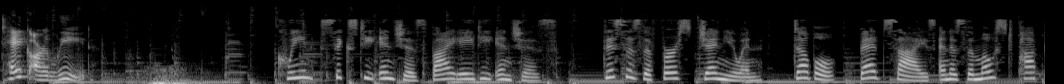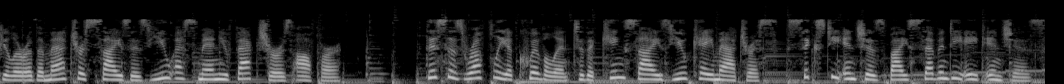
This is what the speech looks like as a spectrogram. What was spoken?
Take our lead. Queen 60 inches by 80 inches. This is the first genuine, double, bed size and is the most popular of the mattress sizes U.S. manufacturers offer. This is roughly equivalent to the king-size UK mattress, 60 inches by 78 inches.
